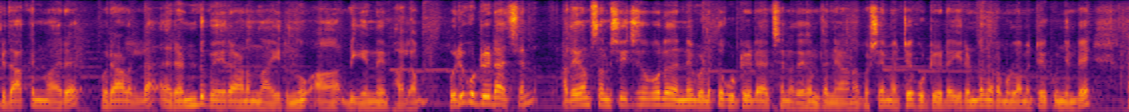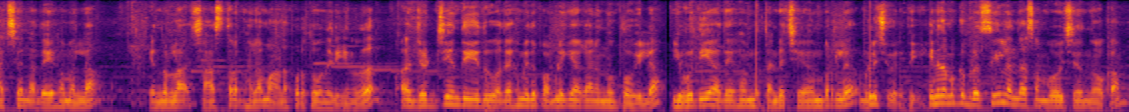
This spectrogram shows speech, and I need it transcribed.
പിതാക്കന്മാർ ഒരാളല്ല രണ്ടു പേരാണെന്നായിരുന്നു ആ ഡി എൻ എ ഫലം. ഒരു കുട്ടിയുടെ അച്ഛൻ അദ്ദേഹം സംശയിച്ചതുപോലെ തന്നെ വെളുത്ത കുട്ടിയുടെ അച്ഛൻ അദ്ദേഹം തന്നെയാണ്. പക്ഷേ മറ്റേ കുട്ടിയുടെ ഇരുണ്ട നിറമുള്ള മറ്റേ കുഞ്ഞിന്റെ അച്ഛൻ അദ്ദേഹമല്ല. എന്നുള്ള ശാസ്ത്രഫലമാണ് പുറത്തു വന്നിരിക്കുന്നത്. ജഡ്ജി എന്ത് ചെയ്തു? അദ്ദേഹം ഇത് പബ്ലിക് ആക്കാനൊന്നും പോയില്ല. യുവതിയെ അദ്ദേഹം തന്റെ ചേംബറിൽ വിളിച്ചു വരുത്തി. ഇനി നമുക്ക് ബ്രസീലിൽ എന്താ സംഭവിച്ചതെന്ന് നോക്കാം.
